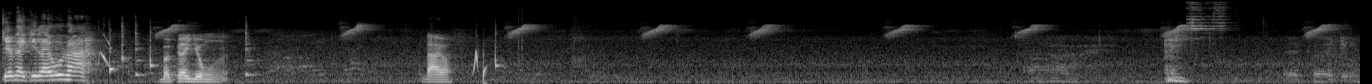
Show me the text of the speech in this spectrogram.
เกมไหนกินอะไรพูดมาๆเบอร์เกอร์ยุง ได้ปะ เออเคยอยู่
